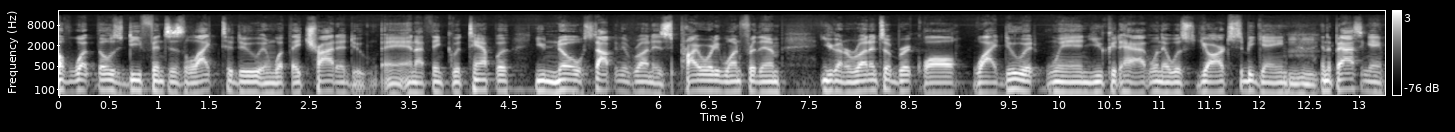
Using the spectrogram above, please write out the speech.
of what those defenses like to do and what they try to do. And I think with Tampa, you know stopping the run is priority one for them. You're going to run into a brick wall. Why do it when you could have when there was yards to be gained mm-hmm. in the passing game?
